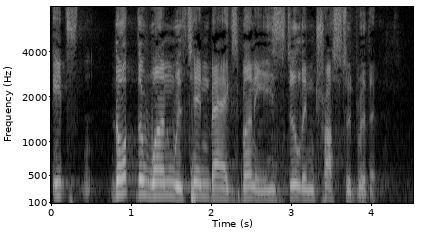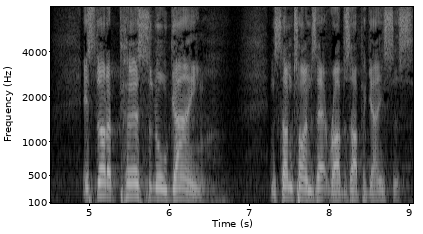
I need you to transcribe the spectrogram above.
It's not the one with 10 bags money, he's still entrusted with it. It's not a personal gain. And sometimes that rubs up against us.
